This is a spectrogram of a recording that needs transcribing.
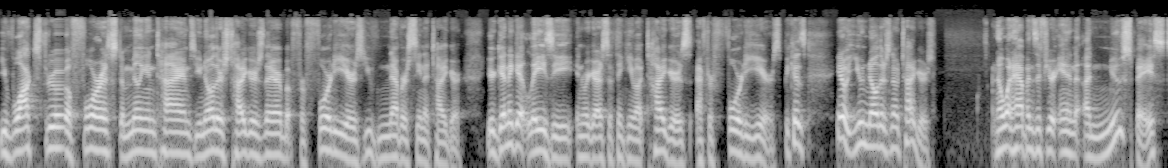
You've walked through a forest a million times. You know there's tigers there, but for 40 years, you've never seen a tiger. You're going to get lazy in regards to thinking about tigers after 40 years because you know you know there's no tigers. Now, what happens if you're in a new space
